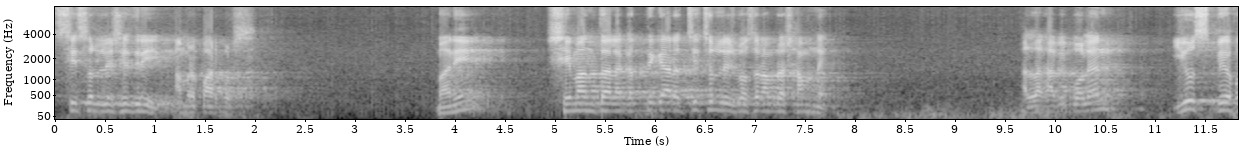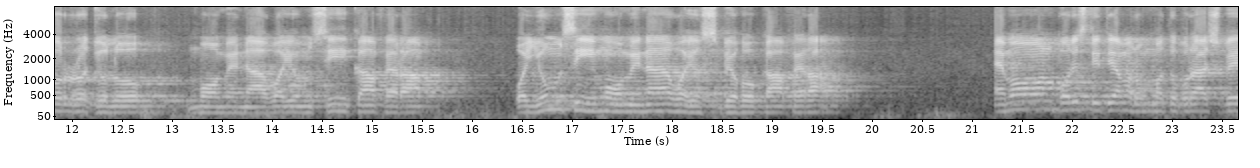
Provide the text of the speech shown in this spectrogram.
ছিচল্লিশ হিজড়ি আমরা পার করছি। মানে সীমান্ত এলাকার থেকে আরও ছিচল্লিশ বছর আমরা সামনে। আল্লাহ হাবিব বলেন, ইউসবেহর রজুলো মোমেনা ওয়ুমসি কাফেরা ওয়ুমসি মোমেনা ওয়ুসবেহ কাফেরা। এমন পরিস্থিতি আমার উম্মত উপরে আসবে,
